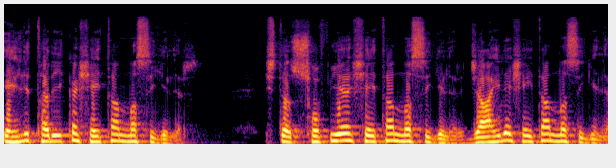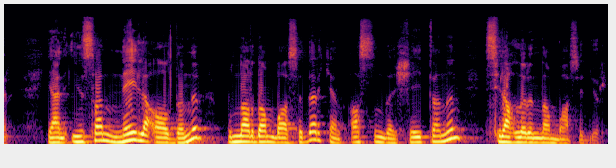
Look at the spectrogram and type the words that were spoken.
Ehli tarika şeytan nasıl gelir? İşte sofiye şeytan nasıl gelir? Cahile şeytan nasıl gelir? Yani insan neyle aldanır? Bunlardan bahsederken aslında şeytanın silahlarından bahsediyor.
